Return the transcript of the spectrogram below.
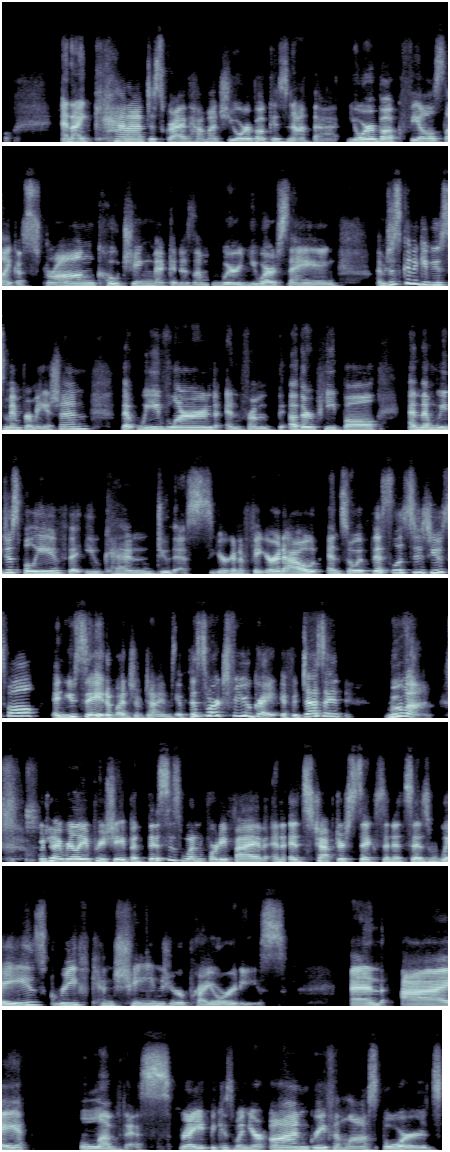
And I cannot describe how much your book is not that. Your book feels like a strong coaching mechanism where you are saying, I'm just going to give you some information that we've learned and from other people. And then we just believe that you can do this. You're going to figure it out. And so if this list is useful, and you say it a bunch of times, if this works for you, great. If it doesn't, move on, which I really appreciate. But this is 145 and it's chapter six, and it says ways grief can change your priorities. And I love this, right? Because when you're on grief and loss boards,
